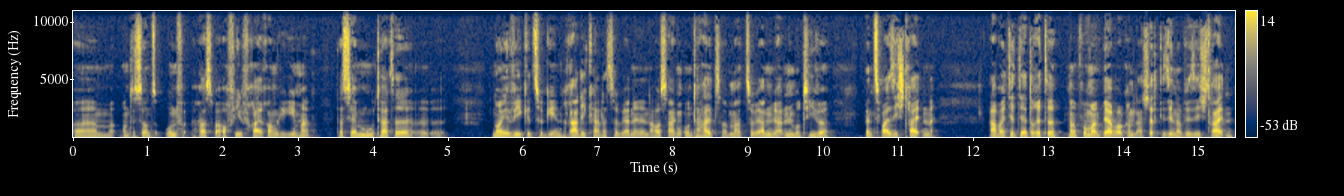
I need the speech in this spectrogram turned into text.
ähm, und es uns unfassbar auch viel Freiraum gegeben hat, dass er Mut hatte, äh, neue Wege zu gehen, radikaler zu werden in den Aussagen, unterhaltsamer zu werden. Wir hatten Motive, wenn zwei sich streiten, arbeitet der Dritte, ne, wo man Baerbock und Laschet gesehen hat, wie sie streiten.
